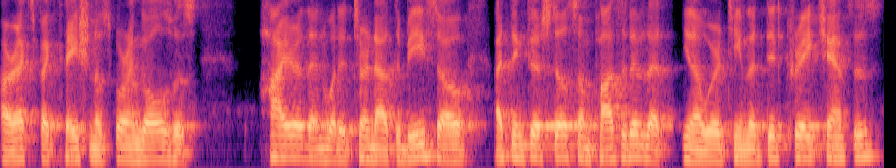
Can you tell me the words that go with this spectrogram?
our expectation of scoring goals was higher than what it turned out to be. So I think there's still some positive that you know we're a team that did create chances.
